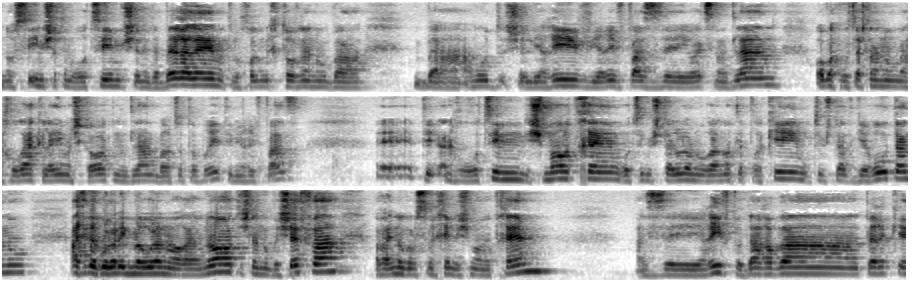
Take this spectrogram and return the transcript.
נושאים שאתם רוצים שנדבר עליהם, אתם יכולים לכתוב לנו בעמוד של יריב, יריב פז יועץ נדל"ן, או בקבוצה שלנו מאחורי הקלעים השקעות נדל"ן בארצות הברית עם יריב פז. אה, אנחנו רוצים לשמוע אתכם, רוצים שתעלו לנו רעיונות לפרקים, רוצים שתאתגרו אותנו. אל תדאגו, לא נגמרו לנו הרעיונות, יש לנו בשפע, אבל היינו גם שמחים לשמוע אתכם. אז אה, יריב, תודה רבה על פרק אה,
